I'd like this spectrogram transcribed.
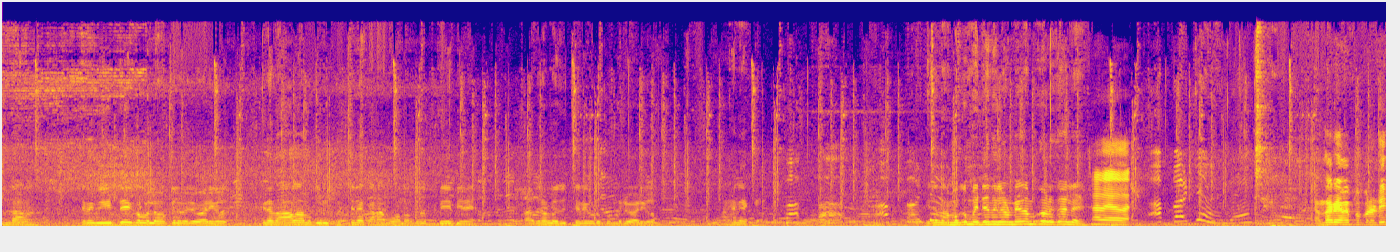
എന്താണ്? ചെറിയ വീട്ടിലേക്കുള്ള ലോക്കൽ പരിപാടികൾ. പിന്നെ നാളെ നമുക്കൊരു കൊച്ചിനെ കാണാൻ പോകുന്നുണ്ട്. ബേബിനെ. അതിനുള്ളൊരു ചെറിയ ഉടുപ്പും പരിപാടികളും അങ്ങനെയൊക്കെ. പിന്നെ നമുക്കും പറ്റിയ എന്തെങ്കിലും ഉണ്ടെങ്കിൽ നമുക്ക് എടുക്കാം അല്ലേ? അതെ. എന്താ പറയാ ഇപ്പൊ പരിപാടി?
